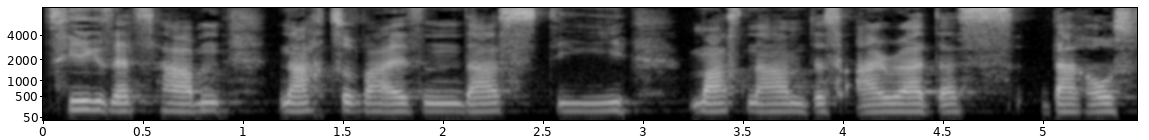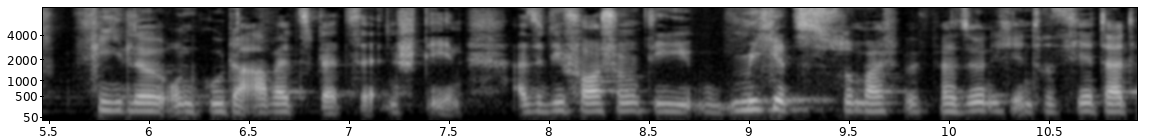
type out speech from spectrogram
Ziel gesetzt haben, nachzuweisen, dass die Maßnahmen des IRA, dass daraus viele und gute Arbeitsplätze entstehen. Also die Forschung, die mich jetzt zum Beispiel persönlich interessiert hat,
